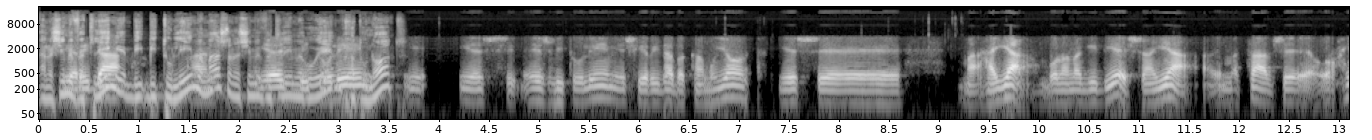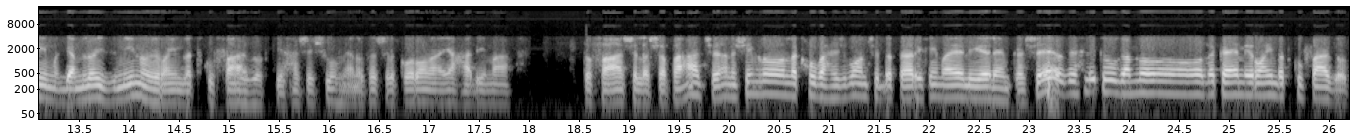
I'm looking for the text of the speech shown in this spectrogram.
אנשים ירידה, מבטלים, ביטולים ממש? אנשים מבטלים אירועים, ביטולים, חתונות? יש, יש ביטולים, יש ירידה בכמויות, יש... Uh, מה, היה, בוא לא נגיד יש, היה מצב שאורחים גם לא הזמינו אירועים לתקופה הזאת, כי חששו מהנושא של קורונה יחד עם התופעה של השפעת, שאנשים לא לקחו בחשבון שבתאריכים האלה יהיה להם קשה, אז החליטו גם לא לקיים אירועים בתקופה הזאת.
